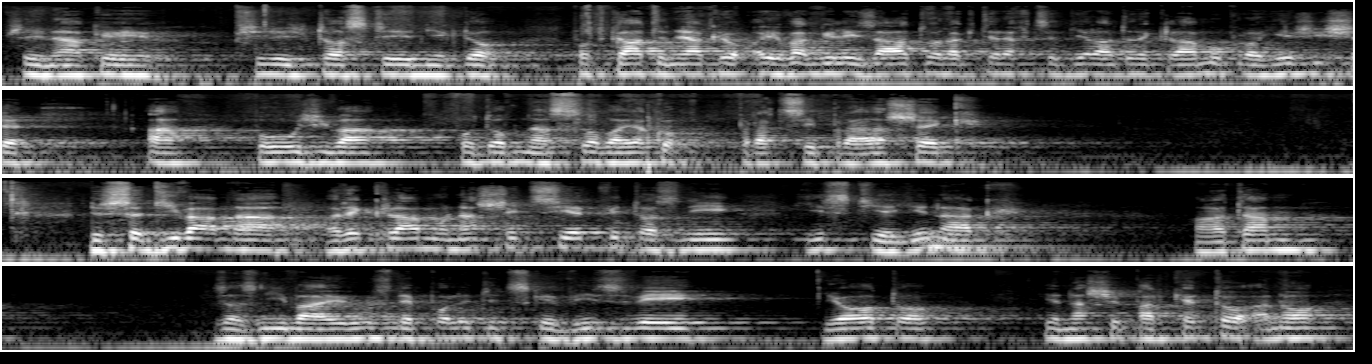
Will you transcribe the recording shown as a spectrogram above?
při nějaké příležitosti někdo potkáte nějakého evangelizátora, který chce dělat reklamu pro Ježíše a používá podobná slova jako praci prášek. Když se dívám na reklamu naší církvy, to zní jistě jinak, ale tam zaznívají různé politické výzvy, jo, to je naše parketo, ano,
